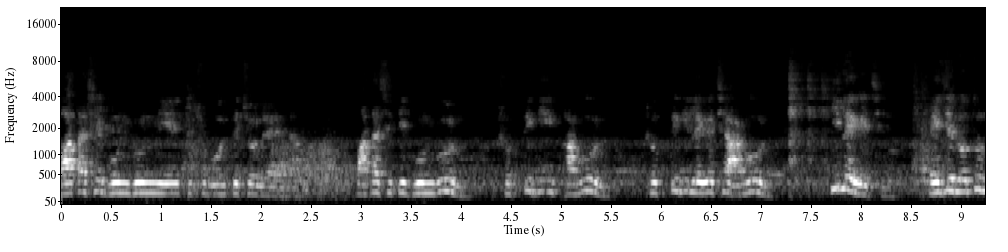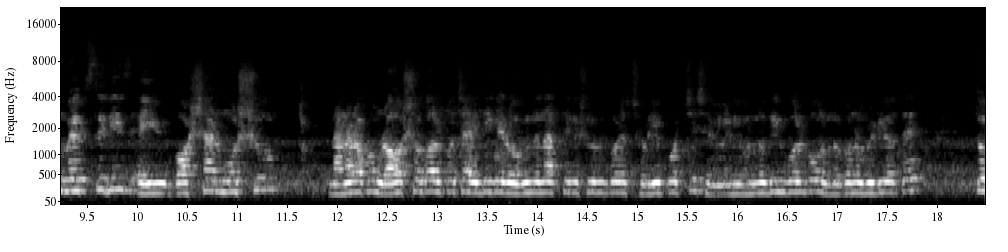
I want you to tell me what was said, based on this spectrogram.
বাতাসে গুনগুন নিয়ে কিছু বলতে চলে এলাম। বাতাসে কি গুনগুন? সত্যি কি ফাগুন? সত্যি কি লেগেছে আগুন? কি লেগেছে? এই যে নতুন ওয়েব সিরিজ এই বর্ষার মরশুম নানা রকম রহস্য গল্প চারিদিকে রবীন্দ্রনাথ থেকে শুরু করে ছড়িয়ে পড়ছে, সেগুলো নিয়ে অন্যদিন বলব, অন্য কোনো ভিডিওতে। তো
